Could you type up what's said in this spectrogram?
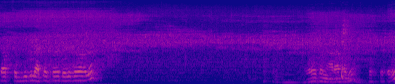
সব সবজিগুলো এক এক করে টেনে দেওয়া হলো। নাড়া হবে আস্তে করে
